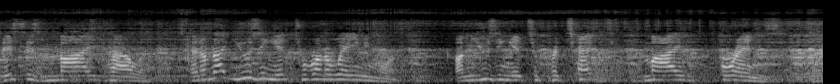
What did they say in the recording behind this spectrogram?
This is my power, and I'm not using it to run away anymore. I'm using it to protect my friends.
